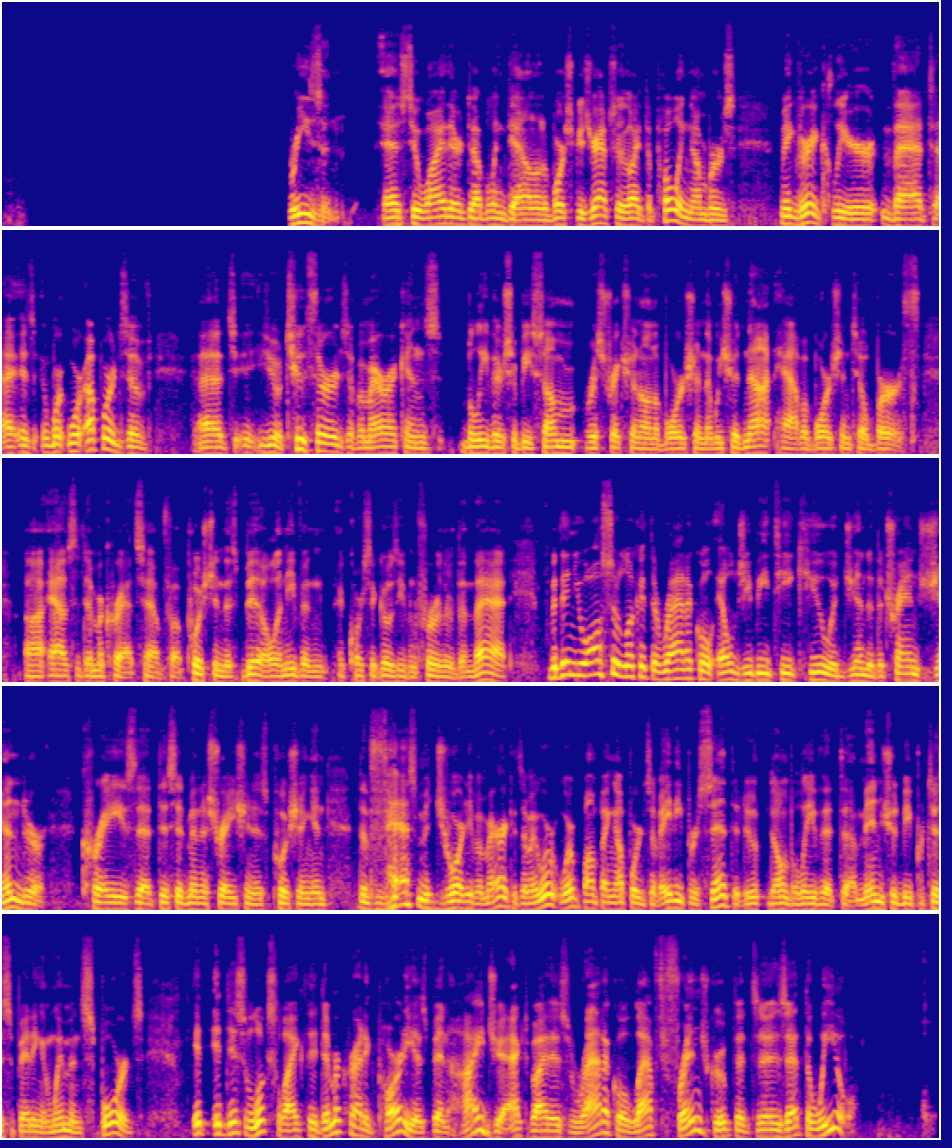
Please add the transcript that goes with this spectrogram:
Reason as to why they're doubling down on abortion, because you're absolutely right. The polling numbers make very clear that uh, we're, we're, upwards of uh, you know two thirds of Americans believe there should be some restriction on abortion, that we should not have abortion till birth uh, as the Democrats have uh, pushed in this bill, and even, of course, it goes even further than that. But then you also look at the radical LGBTQ agenda, the transgender craze that this administration is pushing. And the vast majority of Americans, I mean, we're, we're bumping upwards of 80% that do, not believe that uh, men should be participating in women's sports. It, it just looks like the Democratic Party has been hijacked by this radical left fringe group that is at the wheel.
